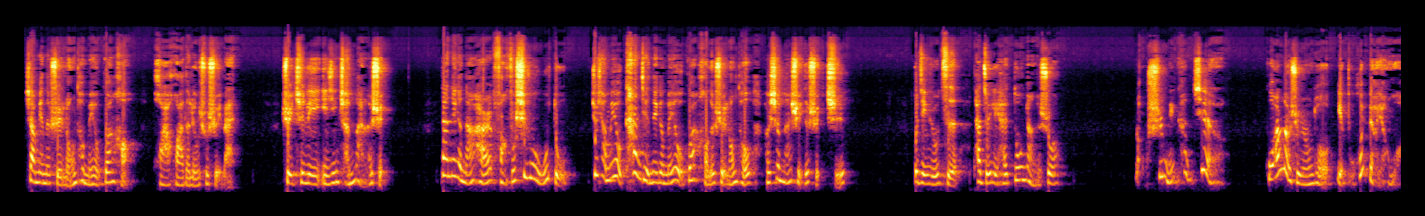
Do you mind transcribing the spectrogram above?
上面的水龙头没有关好，哗哗的流出水来，水池里已经盛满了水。但那个男孩仿佛视若无睹，就像没有看见那个没有关好的水龙头和盛满水的水池。不仅如此，他嘴里还嘟囔着说：“老师没看见啊，关了水龙头也不会表扬我。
